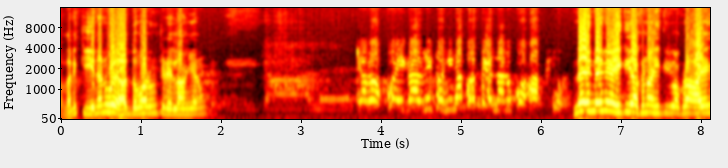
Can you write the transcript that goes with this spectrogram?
ਪਤਾ ਨਹੀਂ ਕੀ ਇਹਨਾਂ ਨੂੰ ਹੋਇਆ ਦੋਵਾਂ ਨੂੰ ਚੜੇਲਾਂ ਜਿਹੀਆਂ ਨੂੰ। ਚਲੋ ਕੋਈ ਗੱਲ ਨਹੀਂ ਤੁਸੀਂ ਨਾ ਪੁੱਤ ਇਹਨਾਂ ਨੂੰ ਕੋ ਆਖਿਓ। ਨਹੀਂ ਨਹੀਂ ਨਹੀਂ ਅਸੀਂ ਕੀ ਆਖਣਾ ਅਸੀਂ ਕੀ ਆਖਣਾ? ਆਈ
